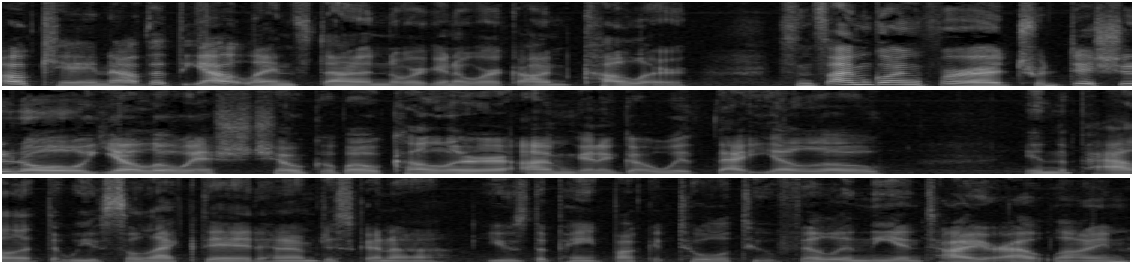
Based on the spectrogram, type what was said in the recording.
Okay, now that the outline's done, we're going to work on color. Since I'm going for a traditional yellowish chocobo color, I'm going to go with that yellow in the palette that we've selected, and I'm just going to use the paint bucket tool to fill in the entire outline.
